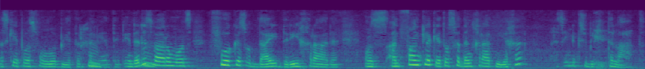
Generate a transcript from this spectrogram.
dan skep ons vir hom 'n beter hmm. geleentheid. En dit is hmm. waarom ons fokus op daai 3 grade. Ons aanvanklik het ons gedink graad 9, maar dit is eintlik so bietjie te laat.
